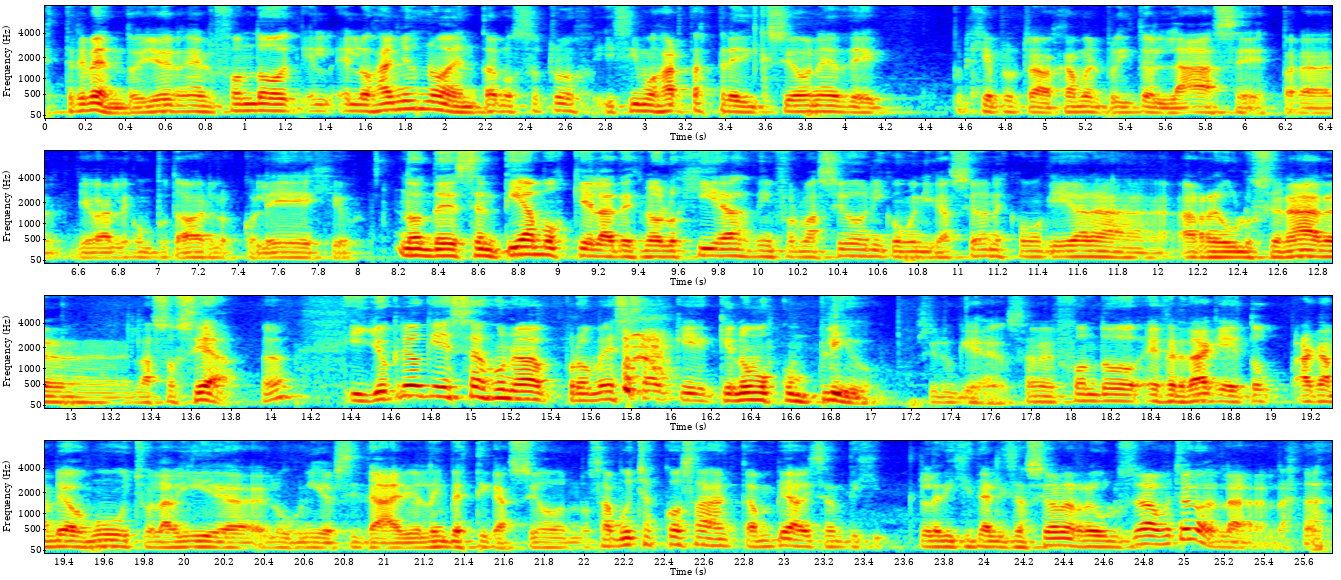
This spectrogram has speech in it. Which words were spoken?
es tremendo. Yo, en el fondo, en, en los años 90 nosotros hicimos hartas predicciones de, por ejemplo, trabajamos en el proyecto Enlaces para llevarle computadores a los colegios, donde sentíamos que las tecnologías de información y comunicaciones como que iban a, a revolucionar la sociedad. ¿eh? Y yo creo que esa es una promesa que, que no hemos cumplido, si tú quieres. O sea, en el fondo, es verdad que ha cambiado mucho la vida de los universitarios, la investigación, o sea, muchas cosas han cambiado y se han digi- la digitalización ha revolucionado muchas cosas, la- la-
